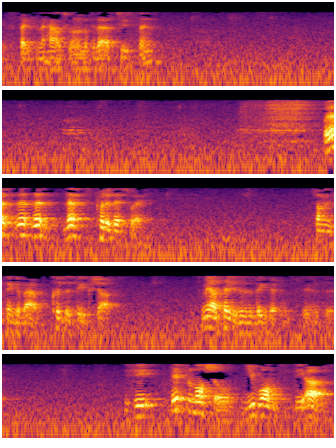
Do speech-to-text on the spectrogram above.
it's affecting the house, you want to look at that as two things. But let's, let, let, let's put it this way. Something to think about. Could this be pshat? To me, I'll tell you there's a big difference between the two. You see, if the moshel, you want the earth,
